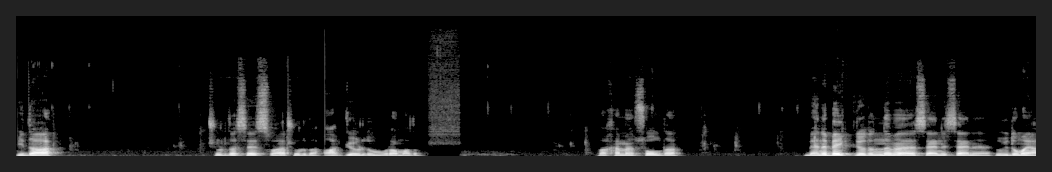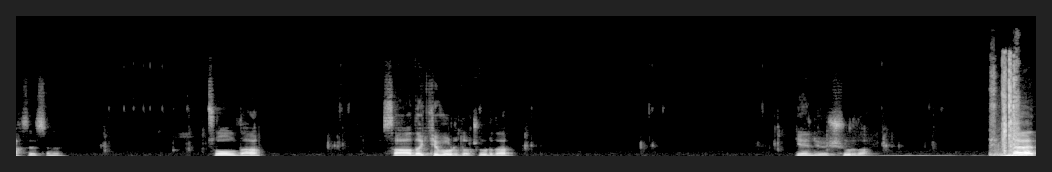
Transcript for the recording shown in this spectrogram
Bir daha. Şurada ses var. Şurada. Ah gördüm vuramadım. Bak hemen solda. Beni bekliyordun değil mi? Seni seni. Duydum ayak sesini. Solda. Sağdaki vurdu. Şurada. Geliyor şurada. Evet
